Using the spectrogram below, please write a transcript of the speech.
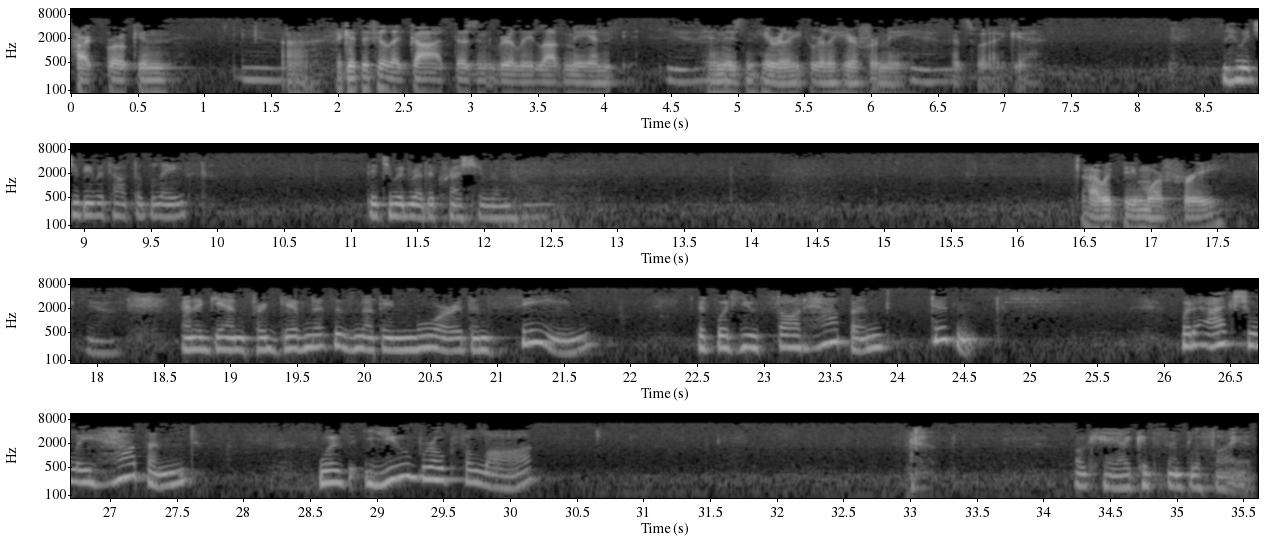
heartbroken. Yeah. Uh, I get to feel that God doesn't really love me and yeah. and isn't he really really here for me. Yeah. That's what I get. And who would you be without the belief that you would rather crush your own heart? I would be more free. Yeah. And again, forgiveness is nothing more than seeing that what you thought happened didn't. What actually happened was you broke the law. Okay, I could simplify it.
